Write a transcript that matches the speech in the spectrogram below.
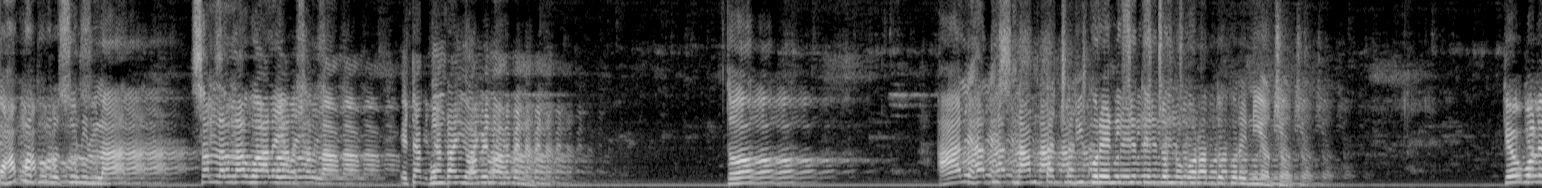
মোহাম্মদুর রসুল্লাহ আলাইহি ওয়াসাল্লাম, এটা গুমরাহি হবে না হবে না? তো আলে হাদিস নামটা চুরি করে নিজেদের জন্য বরাদ্দ করে নিয়েছ। কেউ বলে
